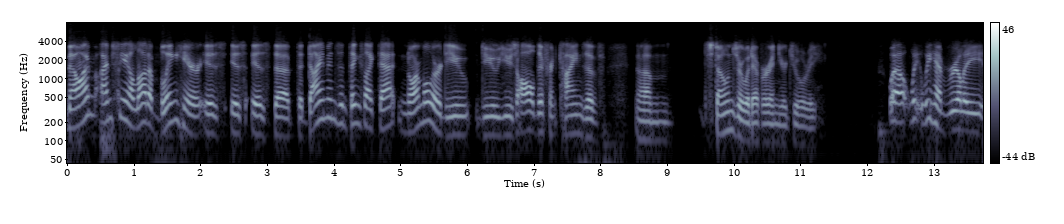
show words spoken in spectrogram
Now I'm I'm seeing a lot of bling here. Is is is the the diamonds and things like that normal, or do you do you use all different kinds of um, stones or whatever in your jewelry? Well, we, we have really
